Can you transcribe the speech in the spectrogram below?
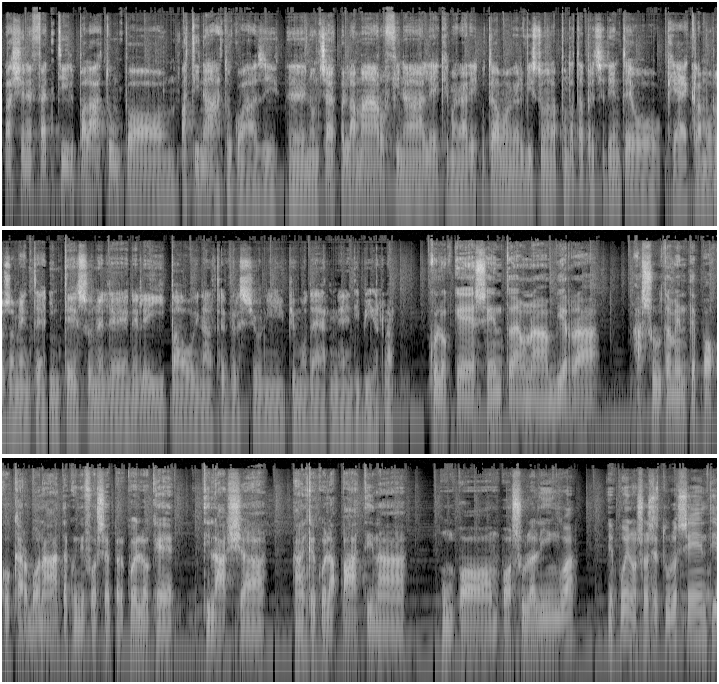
Lascia in effetti il palato un po' patinato quasi, eh, non c'è quell'amaro finale che magari potevamo aver visto nella puntata precedente o che è clamorosamente intenso nelle, nelle IPA o in altre versioni più moderne di birra. Quello che sento è una birra assolutamente poco carbonata, quindi forse è per quello che ti lascia anche quella patina un po', un po', sulla lingua. E poi non so se tu lo senti,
